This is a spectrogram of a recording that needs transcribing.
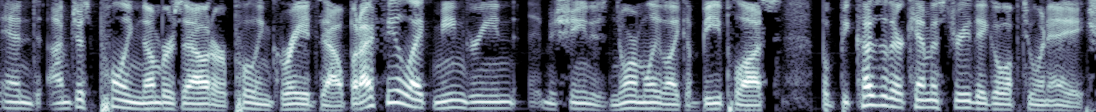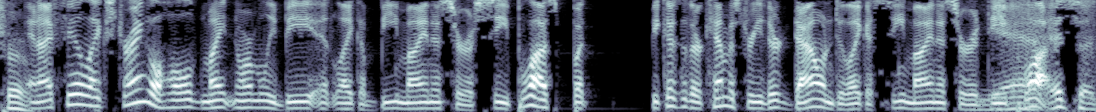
and I'm just pulling numbers out or pulling grades out, but I feel like Mean Green Machine is normally like a B plus, but because of their chemistry, they go up to an A. Sure. And I feel like Stranglehold might normally be at like a B minus or a C plus, but because of their chemistry, they're down to like a C minus or a D yeah, plus. It's a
